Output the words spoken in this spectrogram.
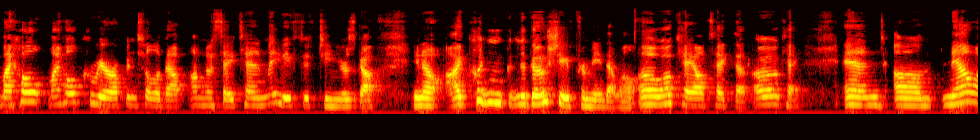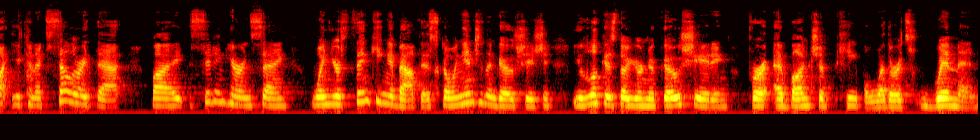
my whole my whole career up until about I'm going to say 10, maybe 15 years ago. You know, I couldn't negotiate for me that well. Oh, okay, I'll take that. Oh, okay, and um, now you can accelerate that by sitting here and saying, when you're thinking about this going into the negotiation, you look as though you're negotiating for a bunch of people, whether it's women,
